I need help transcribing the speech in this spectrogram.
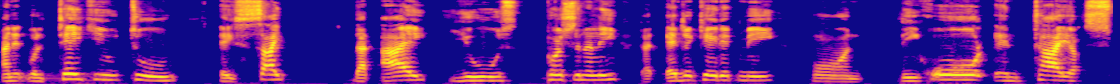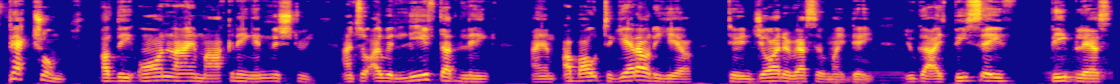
and it will take you to a site that I use personally that educated me on the whole entire spectrum of the online marketing industry. And so I will leave that link. I am about to get out of here to enjoy the rest of my day. You guys be safe, be blessed.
